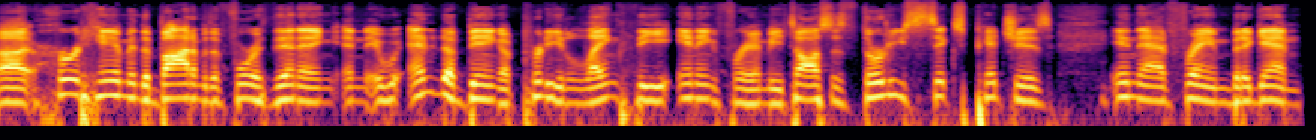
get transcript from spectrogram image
uh, hurt him in the bottom of the fourth inning, and it ended up being a pretty lengthy inning for him. He tosses 36 pitches in that frame, but again,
